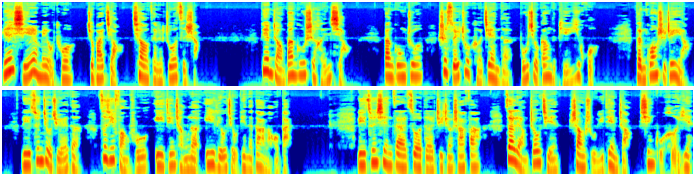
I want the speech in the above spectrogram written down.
连鞋也没有脱，就把脚翘在了桌子上。店长办公室很小，办公桌是随处可见的不锈钢的便宜货，但光是这样，李村就觉得自己仿佛已经成了一流酒店的大老板。李村现在坐的这张沙发，在两周前尚属于店长新谷和彦。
